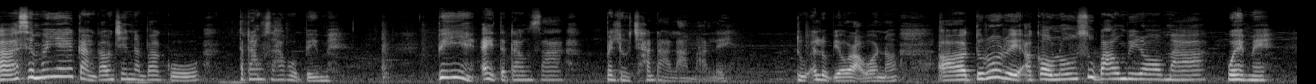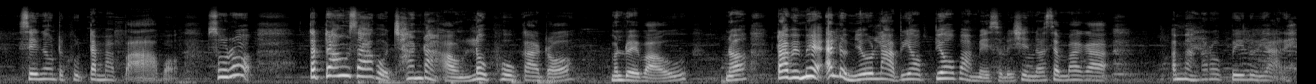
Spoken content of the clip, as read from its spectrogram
အာဆမရဲ့ကံကောင်းခြင်းနံပါတ်ကိုတတောင်းစားကိုပေးမယ်ပြီးရင်အဲ့တတောင်းစားဘယ်လိုချမ်းသာလာမှာလဲသူအဲ့လိုပြောတာဗောနော်အာသူတို့တွေအကုန်လုံးစုပေါင်းပြီးတော့မှဝယ်မယ်စင်းဆုံးတစ်ခုတတ်မှတ်ပါဗောဆိုတော့တတောင်းစားကိုချမ်းသာအောင်လုပ်ဖို့ကတော့မလွယ်ပါဘူးเนาะဒါပေမဲ့အဲ့လိုမျိုးလာပြီးတော့ပြောပါမယ်ဆိုလို့ရှိရင်เนาะဆမကအမှန်ကတော့ပေးလို့ရတယ်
